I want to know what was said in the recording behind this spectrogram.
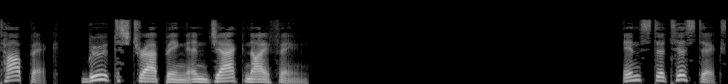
Topic: Bootstrapping and jackknifing In statistics,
